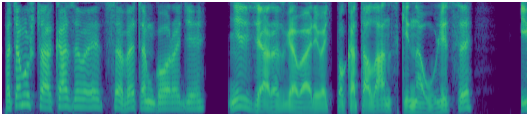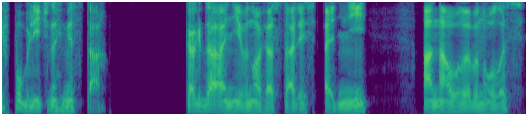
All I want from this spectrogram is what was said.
потому что, оказывается, в этом городе нельзя разговаривать по-каталански на улице и в публичных местах. Когда они вновь остались одни, она улыбнулась,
